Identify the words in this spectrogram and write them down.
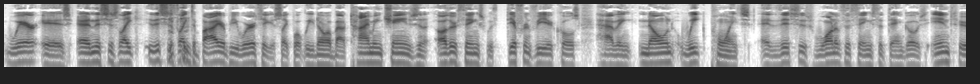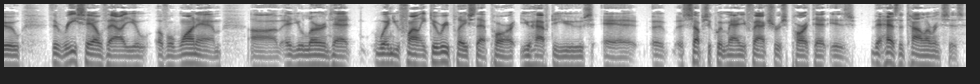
Where is and this is like this is like the buyer beware thing. It's like what we know about timing chains and other things with different vehicles having known weak points. And this is one of the things that then goes into the resale value of a 1m uh, and you learn that when you finally do replace that part you have to use a, a, a subsequent manufacturer's part that is that has the tolerances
